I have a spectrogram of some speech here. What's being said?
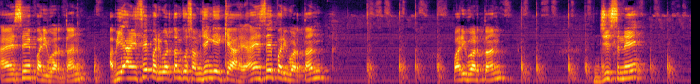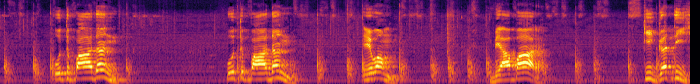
ऐसे परिवर्तन, अभी ऐसे परिवर्तन को समझेंगे क्या है? ऐसे परिवर्तन परिवर्तन जिसने उत्पादन उत्पादन एवं व्यापार की गति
